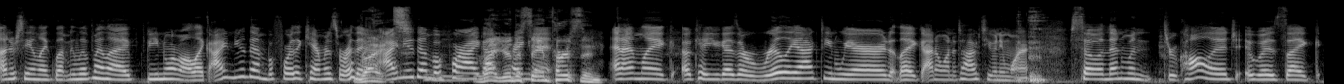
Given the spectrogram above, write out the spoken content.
understand like let me live my life be normal like i knew them before the cameras were there Right. i knew them before i mm-hmm. got right, you're the same person. And I'm like, okay, you guys are really acting weird. Like, I don't want to talk to you anymore. so, and then when through college, it was like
